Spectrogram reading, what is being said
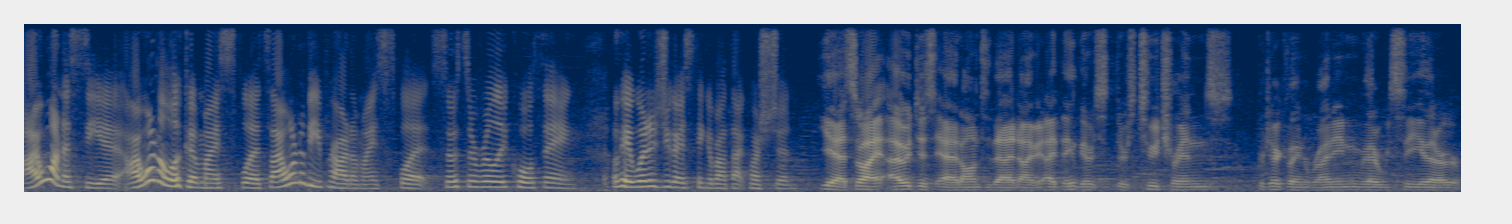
I want to see it. I want to look at my splits. I want to be proud of my splits. So it's a really cool thing. Okay, what did you guys think about that question? Yeah, so I, I would just add on to that. I, I, think there's there's two trends, particularly in running, that we see that are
